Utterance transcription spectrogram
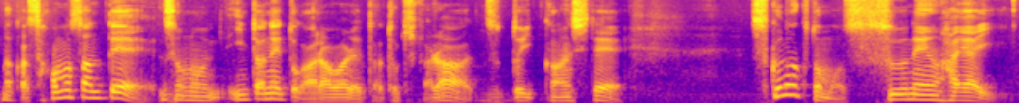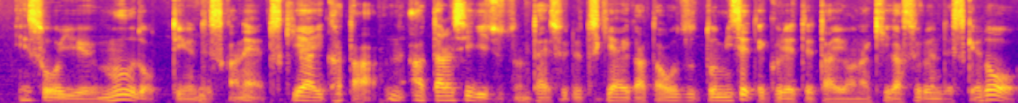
なんか坂本さんってそのインターネットが現れた時からずっと一貫して少なくとも数年早いそういうムードっていうんですかね。付き合い方新しい技術に対する付き合い方をずっと見せてくれてたような気がするんですけど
